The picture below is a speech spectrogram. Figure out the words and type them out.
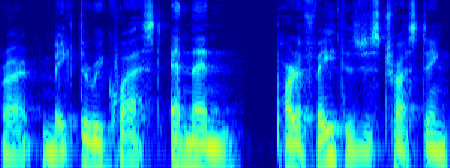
Right. Make the request. And then part of faith is just trusting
